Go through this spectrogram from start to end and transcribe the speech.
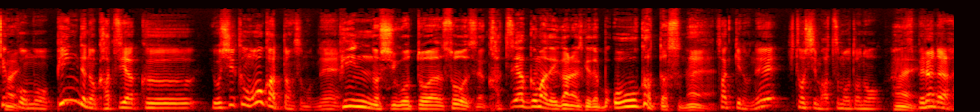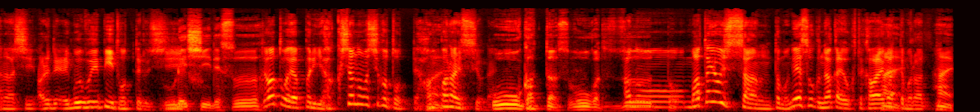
結構もうピンでの活躍吉井君多かったんですもんね。ピンの仕事はそうですね。活躍までいかないですけどやっぱ多かったですね。さっきのね仁志松本のはい。滑らない話、あれで MVP 取ってるし。嬉しいです。であとはやっぱり役者のお仕事って半端ないですよね、多かったです。多かったです。あの又吉さんともねすごく仲良くて可愛がってもらっていて、はい。はい。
